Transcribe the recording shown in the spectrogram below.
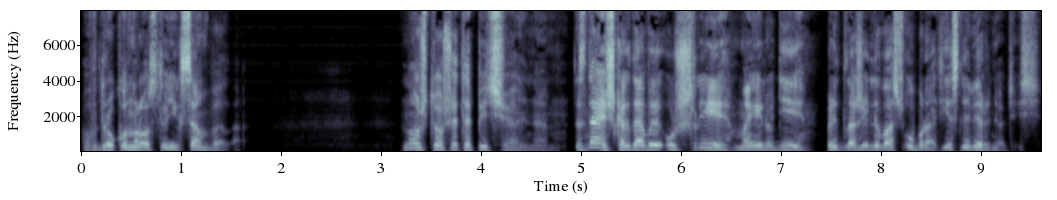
Вдруг он родственник Самвела. Ну что ж, это печально. Знаешь, когда вы ушли, мои люди предложили вас убрать, если вернетесь.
